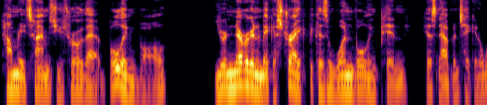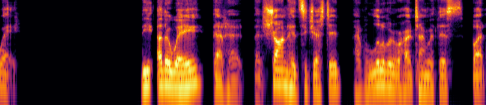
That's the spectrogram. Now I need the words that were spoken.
how many times you throw that bowling ball. You're never going to make a strike because one bowling pin has now been taken away. The other way that had, that Sean had suggested, I have a little bit of a hard time with this, but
